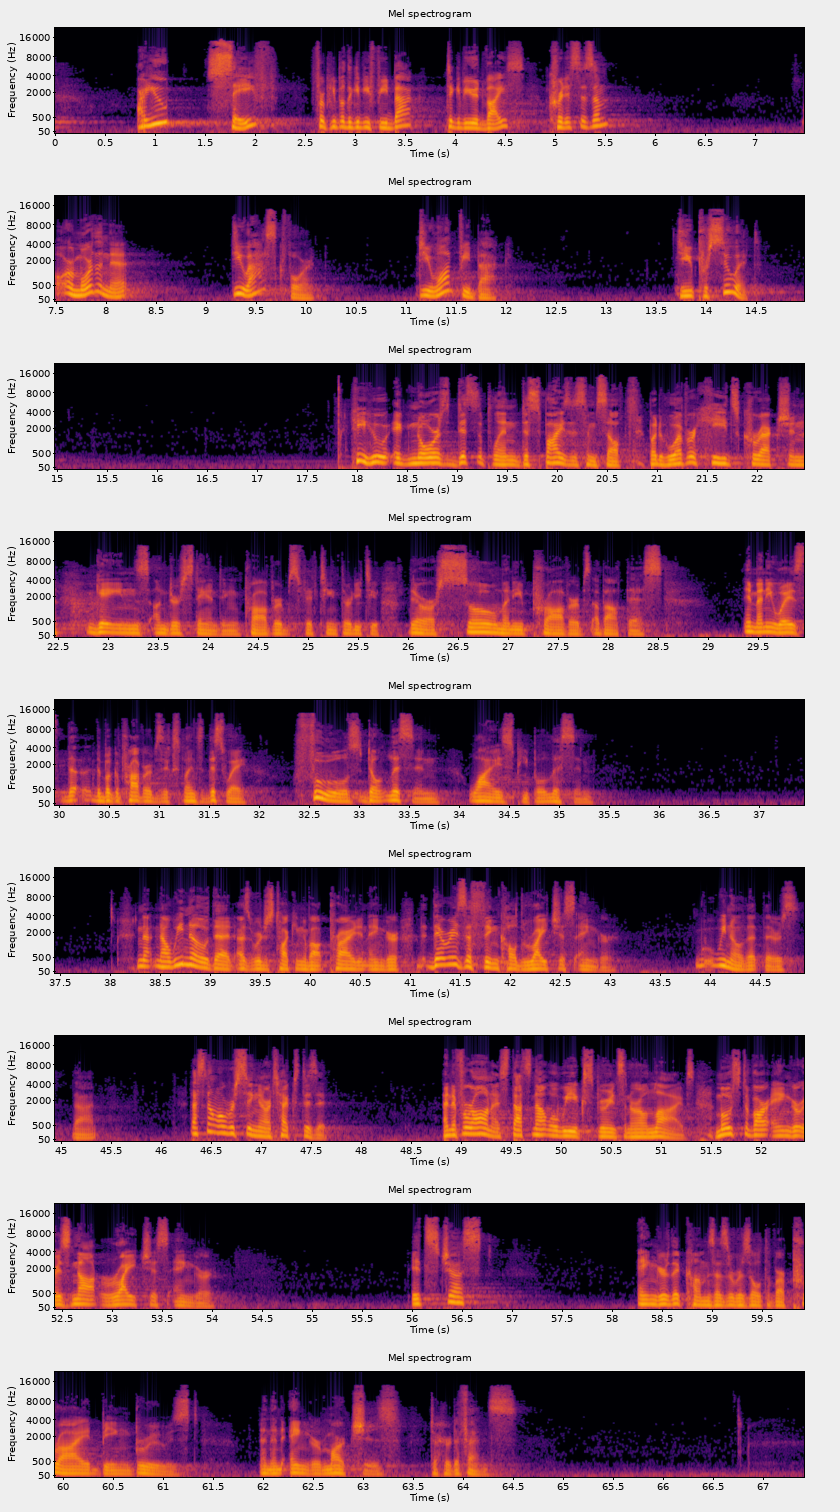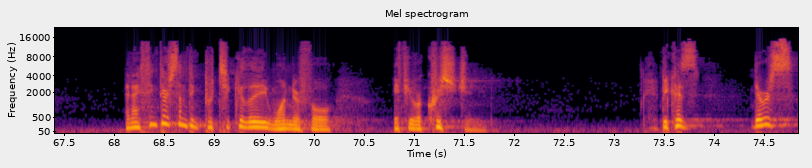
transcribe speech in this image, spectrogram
Are you safe for people to give you feedback? To give you advice, criticism? Or more than that, do you ask for it? Do you want feedback? Do you pursue it? He who ignores discipline despises himself, but whoever heeds correction gains understanding. Proverbs 15:32. There are so many proverbs about this. In many ways, the, the book of Proverbs explains it this way Fools don't listen, wise people listen. Now, now, we know that as we're just talking about pride and anger, there is a thing called righteous anger. We know that there's that. That's not what we're seeing in our text, is it? And if we're honest, that's not what we experience in our own lives. Most of our anger is not righteous anger. It's just anger that comes as a result of our pride being bruised and then anger marches to her defense. And I think there's something particularly wonderful if you're a Christian. Because there's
